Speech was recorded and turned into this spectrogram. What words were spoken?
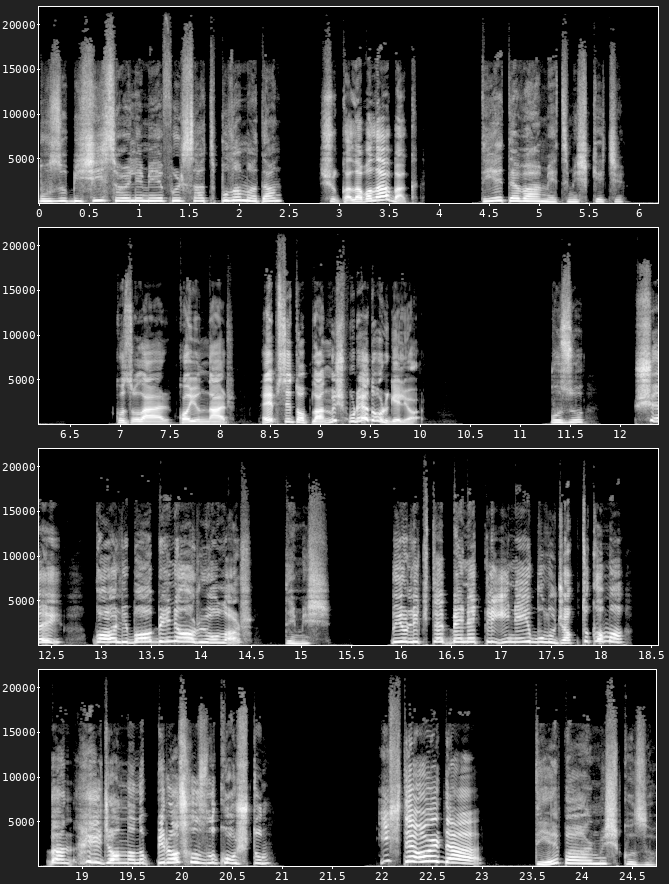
Buzu bir şey söylemeye fırsat bulamadan şu kalabalığa bak diye devam etmiş keçi. kuzular, koyunlar hepsi toplanmış buraya doğru geliyor. Buzu, şey galiba beni arıyorlar demiş. Birlikte benekli ineği bulacaktık ama ben heyecanlanıp biraz hızlı koştum. İşte orada diye bağırmış kuzu.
